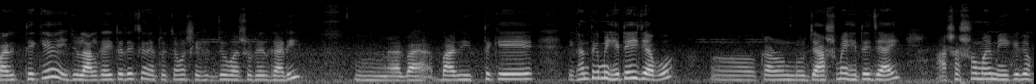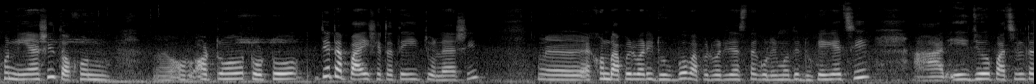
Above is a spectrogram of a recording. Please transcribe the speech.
বাড়ির থেকে এই যে লাল গাড়িটা দেখছেন, এটা হচ্ছে আমার শেষুর্য ভাসুরের গাড়ি। আর বাড়ির থেকে এখান থেকে আমি হেঁটেই যাব। কারণ যার সময় হেঁটে যাই। আসার সময় মেয়েকে যখন নিয়ে আসি, তখন অটো, টোটো যেটা পাই সেটাতেই চলে আসি। এখন বাপের বাড়ি ঢুকবো বাপের বাড়ির রাস্তা গলির মধ্যে ঢুকে গেছি। আর এই যে পাঁচিলটা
